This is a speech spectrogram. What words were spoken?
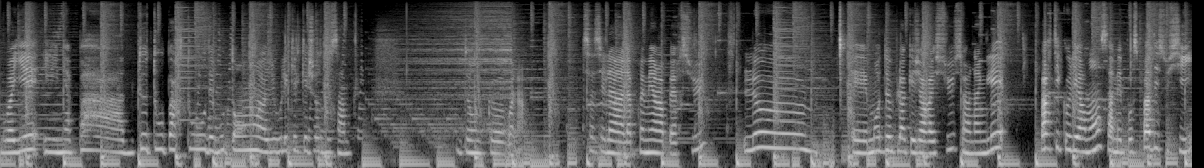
Vous voyez, il n'y a pas de tout partout, des boutons. Euh, je voulais quelque chose de simple. Donc euh, voilà. Ça, c'est la, première aperçu. Le mode d'emploi que j'ai reçu, c'est en anglais. Particulièrement, ça ne me pose pas de soucis.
